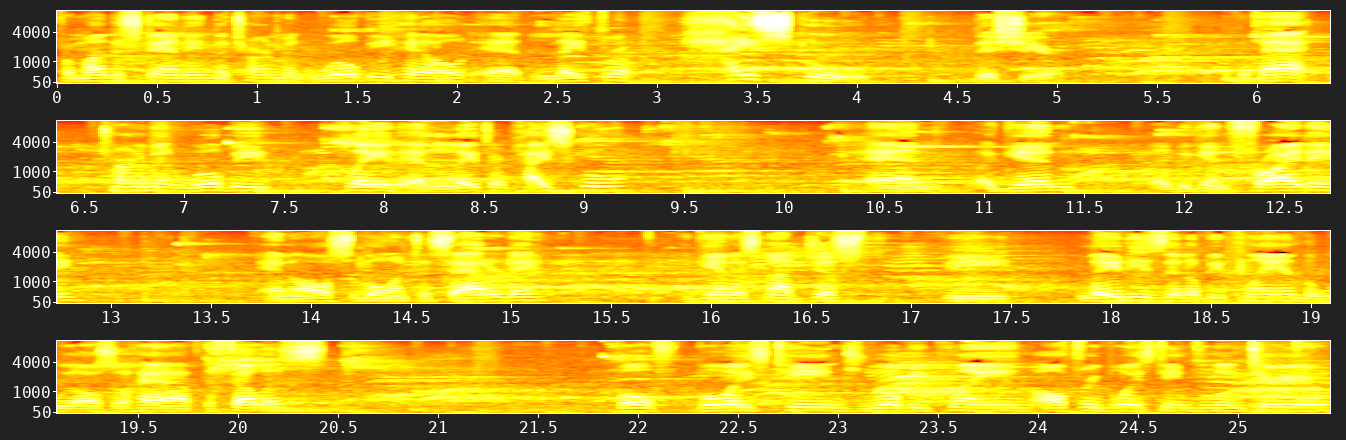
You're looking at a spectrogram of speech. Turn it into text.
from understanding, the tournament will be held at Lathrop High School this year. The MAC tournament will be played at Lathrop High School. And again, it'll begin Friday and also go into Saturday. Again, it's not just the ladies that'll be playing, but we also have the fellas. Both boys teams will be playing. All three boys teams in the interior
